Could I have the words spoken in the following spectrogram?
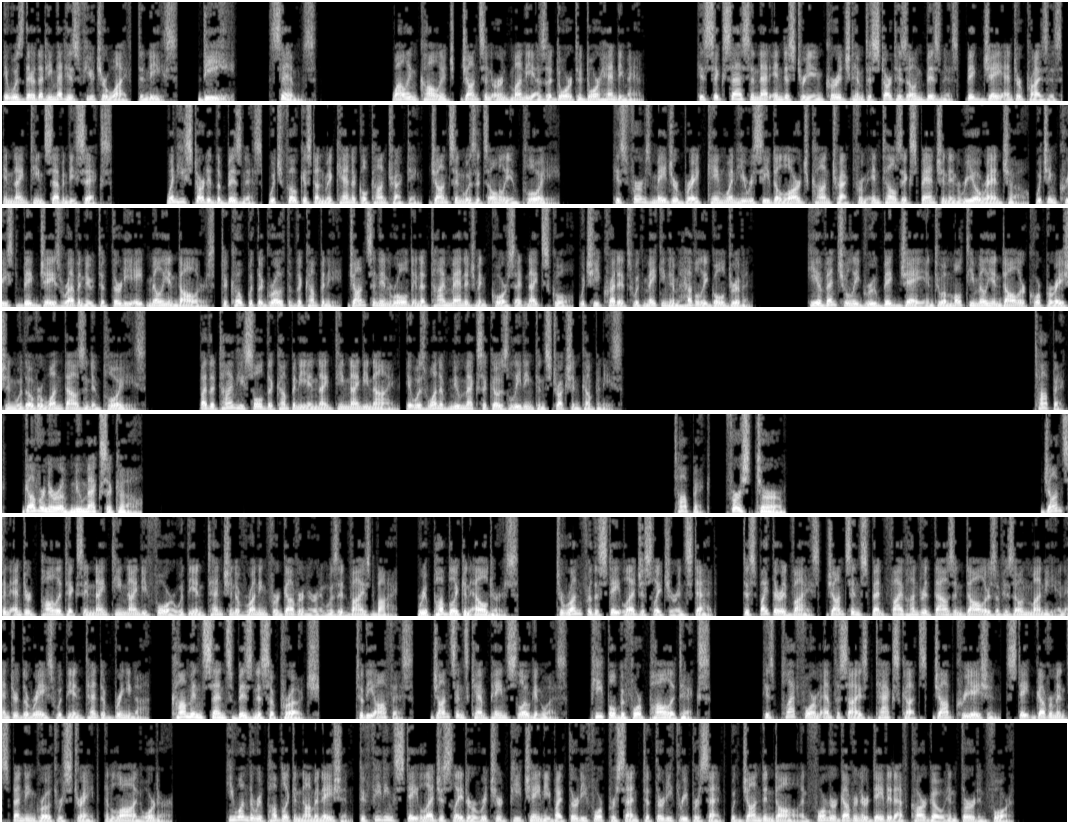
It was there that he met his future wife, Denise D. Sims. While in college, Johnson earned money as a door-to-door -door handyman. His success in that industry encouraged him to start his own business, Big J Enterprises, in 1976. When he started the business, which focused on mechanical contracting, Johnson was its only employee. His firm's major break came when he received a large contract from Intel's expansion in Rio Rancho, which increased Big J's revenue to $38 million. To cope with the growth of the company, Johnson enrolled in a time management course at night school, which he credits with making him heavily goal-driven. He eventually grew Big J into a multi-million dollar corporation with over 1,000 employees. By the time he sold the company in 1999, it was one of New Mexico's leading construction companies. Governor of New Mexico. First term. Johnson entered politics in 1994 with the intention of running for governor and was advised by Republican elders to run for the state legislature instead. Despite their advice, Johnson spent $500,000 of his own money and entered the race with the intent of bringing a common-sense business approach to the office. Johnson's campaign slogan was, people before politics. His platform emphasized tax cuts, job creation, state government spending growth restraint, and law and order. He won the Republican nomination, defeating state legislator Richard P. Cheney by 34% to 33%, with John Dendahl and former Governor David F. Cargo in third and fourth.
